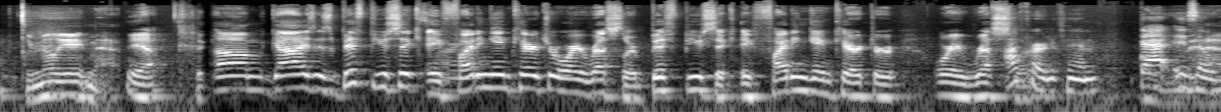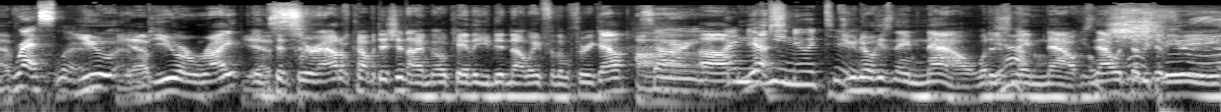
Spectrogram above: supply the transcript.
butt. humiliate Matt. Yeah. Um, guys, is Biff Busick a fighting game character or a wrestler? Biff Busick, a fighting game character or a wrestler? I've heard of him. That is you a wrestler. You Yep. you are right, and Yes. since we were out of competition, I'm okay that you did not wait for the three count. Sorry, Um, I knew yes. he knew it too. Do you know his name now? What is his Yeah. name now? He's now with WWE.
